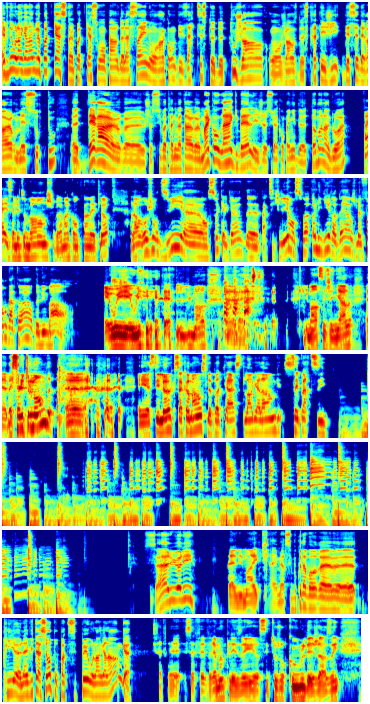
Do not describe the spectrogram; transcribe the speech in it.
Bienvenue au Langue à Langue, le podcast, un podcast où on parle de la scène, où on rencontre des artistes de tout genre, où on jase de stratégie, d'essais d'erreurs, mais surtout euh, d'erreurs. Euh, je suis votre animateur euh, Michael Laguibel et je suis accompagné de Thomas Langlois. Hey, salut tout le monde, je suis vraiment content d'être là. Alors aujourd'hui, on reçoit quelqu'un de particulier, on reçoit Olivier Roberge, le fondateur de l'humour. Eh oui, eh oui, l'humour. Ben, L'humour, c'est génial. Euh, ben, salut tout le monde. Euh, et c'est là que ça commence, le podcast Langue à Langue. C'est parti. Salut Oli. Salut Mike. merci beaucoup d'avoir euh, pris l'invitation pour participer au Langue à Langue. Ça fait, ça fait vraiment plaisir. C'est toujours cool de jaser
